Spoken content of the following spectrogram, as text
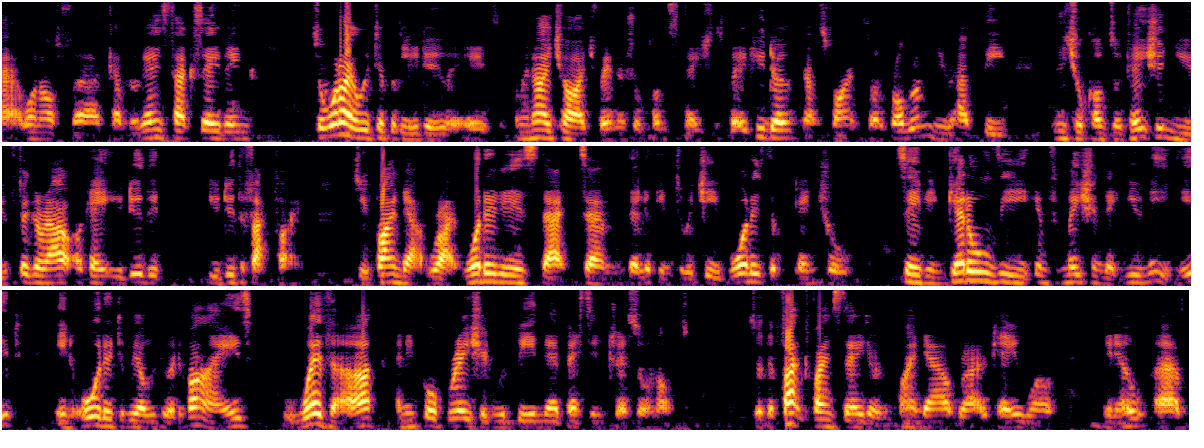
uh, one-off uh, capital gains tax saving. So what I would typically do is, I mean, I charge for initial consultations, but if you don't, that's fine. It's not a problem. You have the initial consultation. You figure out, okay, you do the you do the fact find. So you find out, right, what it is that um, they're looking to achieve. What is the potential saving? Get all the information that you need in order to be able to advise whether an incorporation would be in their best interest or not. So the fact find stage is to find out, right, okay, well, you know, um,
